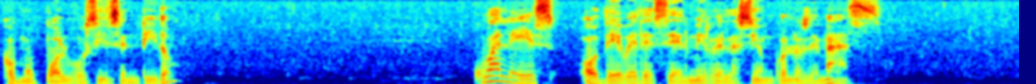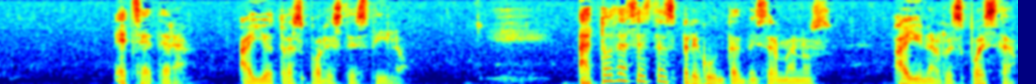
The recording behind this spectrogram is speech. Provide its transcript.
como polvo sin sentido? ¿Cuál es o debe de ser mi relación con los demás? Etcétera. Hay otras por este estilo. A todas estas preguntas, mis hermanos, hay una respuesta.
